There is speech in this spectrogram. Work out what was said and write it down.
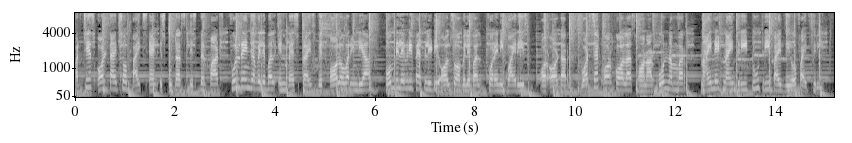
Purchase all types of bikes and scooters, spare parts, full range available in best price with all over India. Home delivery facility also available for any queries or order. WhatsApp or call us on our phone number 9893235053.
